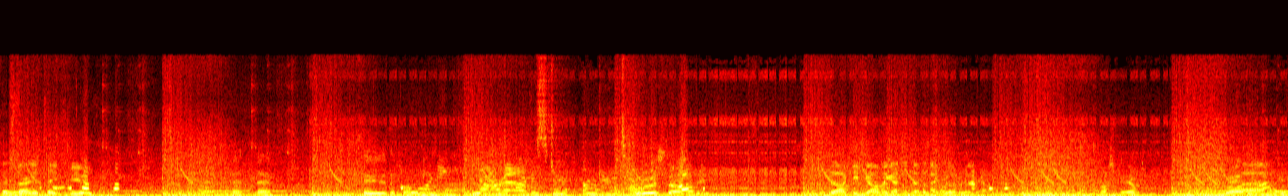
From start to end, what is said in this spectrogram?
They're starting to take field. Who the fuck? Warning, loud harvester under attack. Where's the arty? So I'll keep going, we got the double night code. Lost field. Uh,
